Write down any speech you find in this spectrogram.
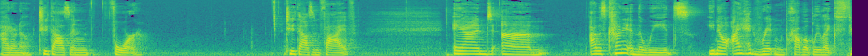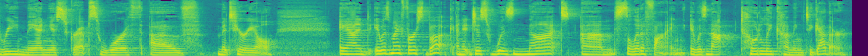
I don't know, 2004 2005. And um, I was kind of in the weeds. You know, I had written probably like three manuscripts worth of material. And it was my first book, and it just was not um, solidifying. It was not totally coming together.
